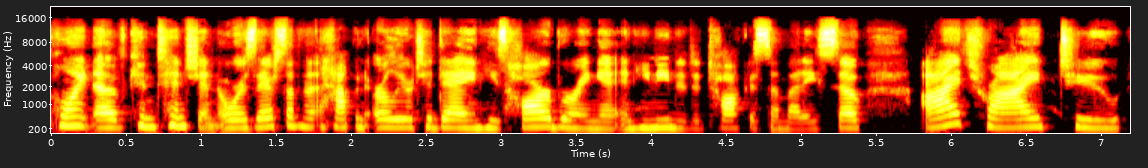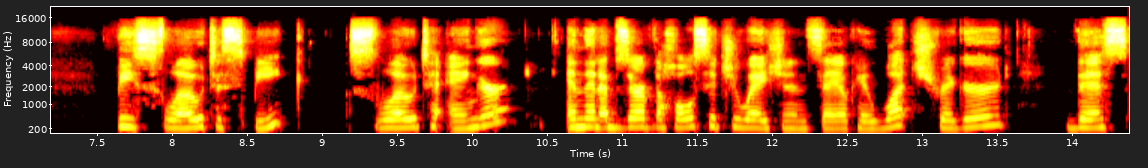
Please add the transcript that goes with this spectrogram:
point of contention or is there something that happened earlier today and he's harboring it and he needed to talk to somebody so i try to be slow to speak slow to anger and then observe the whole situation and say okay what triggered this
